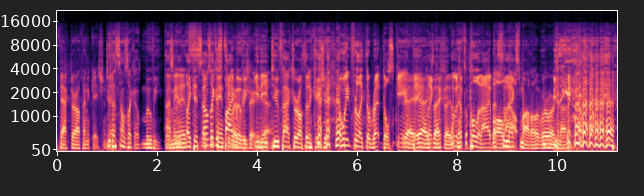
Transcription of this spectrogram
two-factor authentication. Dude, yeah. that sounds like a movie. Doesn't mean, it? like it sounds like a spy movie. sure, You need yeah. two factor authentication. I'm waiting for like the retinal scan Yeah, thing. yeah, Like, exactly. I'm gonna have to pull an eyeball That's the out. next model we're working on.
